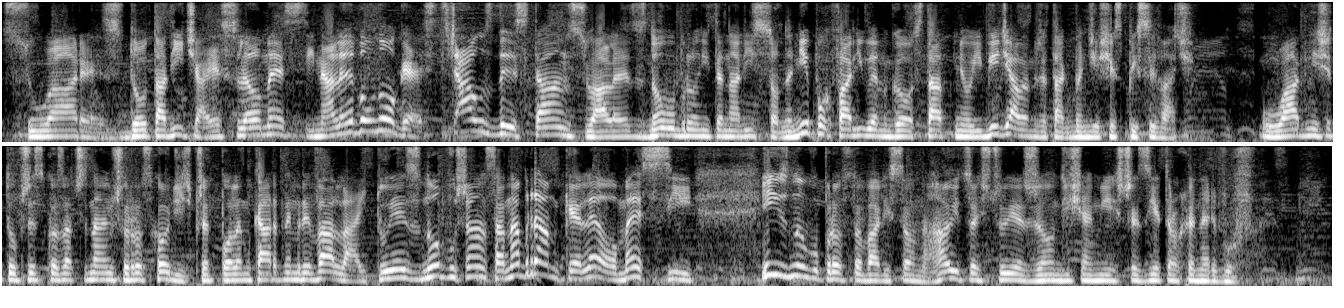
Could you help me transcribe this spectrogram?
Suarez do Tadicia, jest Leo Messi, na lewą nogę, strzał z dystansu, ale znowu broni ten Alisson. Nie pochwaliłem go ostatnio i wiedziałem, że tak będzie się spisywać. Ładnie się to wszystko zaczyna już rozchodzić przed polem karnym rywala i tu jest znowu szansa na bramkę Leo Messi i znowu prosto w Alissona. Oj, coś czuję, że on dzisiaj mi jeszcze zje trochę nerwów.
